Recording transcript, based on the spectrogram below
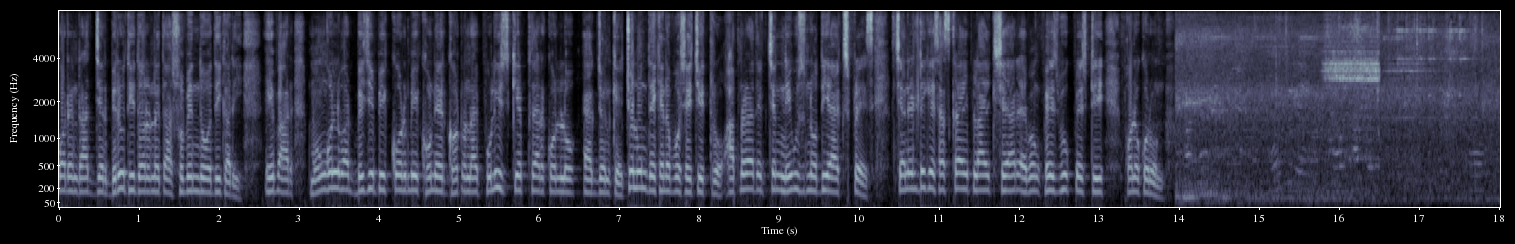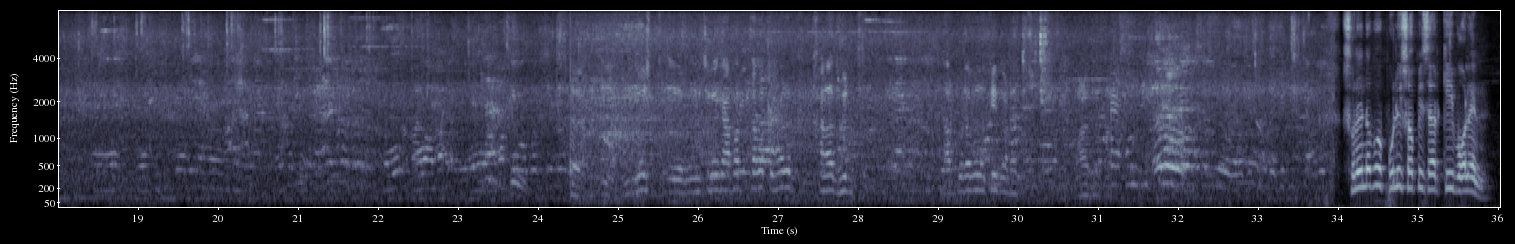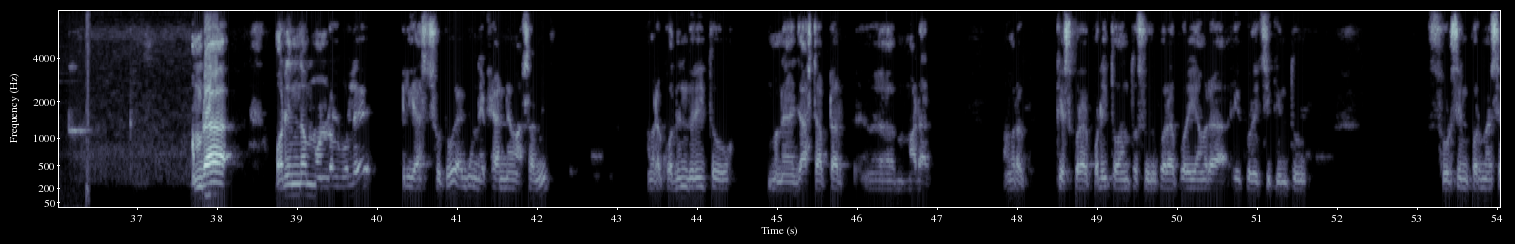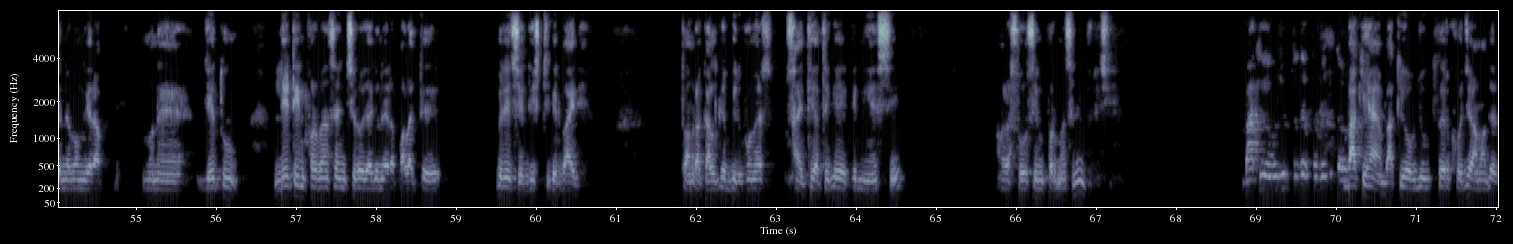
করেন রাজ্যের বিরোধী দলনেতা শুভেন্দু অধিকারী। এবার মঙ্গলবার বিজেপি কর্মী খুনের ঘটনায় পুলিশ গ্রেপ্তার করল একজনকে। চলুন দেখে নেব সেই চিত্র। আপনারা দেখছেন নিউজ নদিয়া এক্সপ্রেস। চ্যানেলটিকে সাবস্ক্রাইব, লাইক, শেয়ার এবং ফেসবুক পেজটি ফলো করুন। আপাতত তোমার খানা ধুইছে তারপরে আমি পাঠাচ্ছি। শুনে নেব পুলিশ অফিসার কি বলেন। আমরা অরিন্দম মন্ডল বলে ইলিয়াস ছোট, একজন এফআইআর নেওয়া আসামি। আমরা কদিন ধরেই তো মানে জাস্ট আফটার মার্ডার আমরা কেস করার পরেই, তদন্ত শুরু করার পরেই আমরা এ করেছি, কিন্তু সোর্স ইনফরমেশন এবং এরা মানে যেহেতু লেট ইনফরমেশন ছিল, যার জন্য এরা পালাতে বেরিয়েছে ডিস্ট্রিক্টের বাইরে। তো আমরা কালকে বীরভূমের সাঁইথিয়া থেকে একে নিয়ে এসেছি। আমরা সোর্স ইনফরমেশনই ধরেছি। বাকি অভিযুক্তদের খোঁজে বাকি হ্যাঁ বাকি অভিযুক্তদের খোঁজে আমাদের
